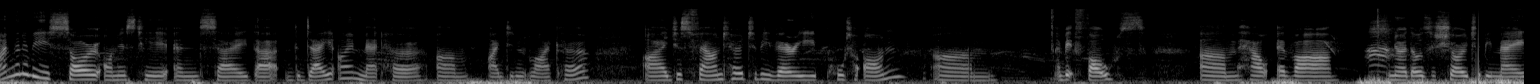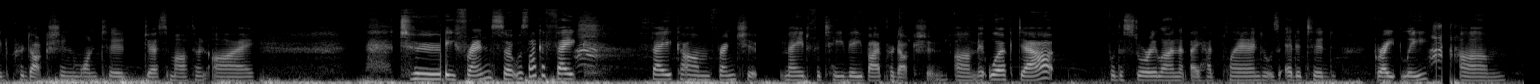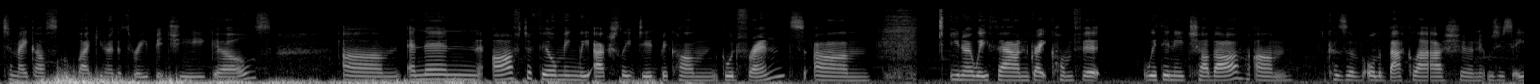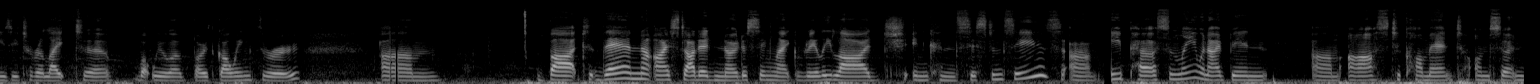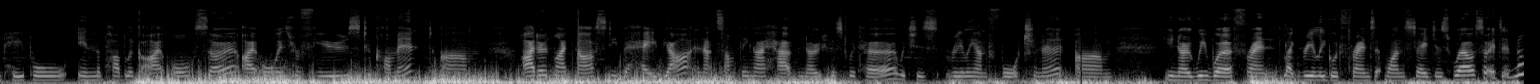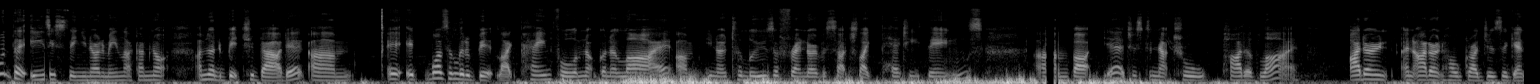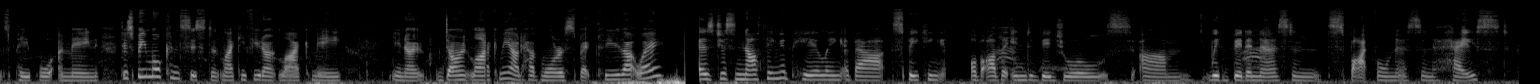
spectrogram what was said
I'm going to be so honest here and say that the day I met her, um, I didn't like her. I just found her to be very put on, um, a bit false. Um, however, you know, there was a show to be made. Production wanted Jess, Martha, and I to be friends, so it was like a fake, fake um, friendship made for TV by production. Um, it worked out for the storyline that they had planned. It was edited greatly um, to make us look like you know the three bitchy girls. Um, and then after filming, we actually did become good friends. Um, you know, we found great comfort within each other because um, of all the backlash, and it was just easy to relate to what we were both going through. Um, but then I started noticing like really large inconsistencies. Um, me personally, when I've been um, asked to comment on certain people in the public eye, also, I always refuse to comment. Um, I don't like nasty behavior, and that's something I have noticed with her, which is really unfortunate. Um, you know, we were friend, like really good friends at one stage as well. So it's not the easiest thing, you know what I mean? Like I'm not, I'm not a bitch about it. Um, it, it was a little bit like painful. I'm not going to lie. Um, you know, to lose a friend over such like petty things. Um, but yeah, just a natural part of life. I don't, and I don't hold grudges against people. I mean, just be more consistent. Like if you don't like me, you know, don't like me, I'd have more respect for you that way. There's just nothing appealing about speaking of other individuals um, with bitterness and spitefulness and haste.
